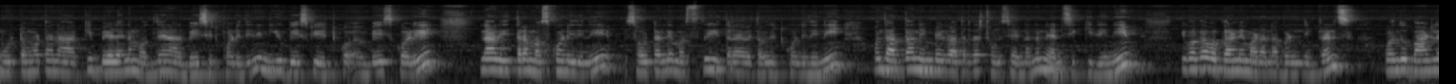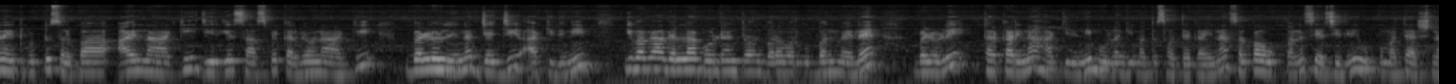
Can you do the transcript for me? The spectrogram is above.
ಮೂರು ಟೊಮೊಟೊನ ಹಾಕಿ ಬೇಳೆನ ಮೊದಲೇ ನಾನು ಬೇಯಿಸಿಟ್ಕೊಂಡಿದ್ದೀನಿ. ನೀವು ಬೇಯಿಸಿ ಇಟ್ಕೊ ಬೇಯಿಸ್ಕೊಳ್ಳಿ. ನಾನು ಈ ಥರ ಮಸ್ಕೊಂಡಿದ್ದೀನಿ. ಸೌಟಲ್ಲೇ ಮಸ್ತು ಈ ಥರ ತೆಗೆದಿಟ್ಕೊಂಡಿದ್ದೀನಿ. ಒಂದು ಅರ್ಧ ನಿಂಬೆ ಗಾತ್ರದಷ್ಟು ಹುಣಸೆ ಹಣ್ಣನ್ನು ನೆನೆಸಿಕ್ಕಿದ್ದೀನಿ. ಇವಾಗ ಒಗ್ಗರಣೆ ಮಾಡೋಣ ಬನ್ನಿ ಫ್ರೆಂಡ್ಸ್ ಒಂದು ಬಾಣಲೆನ ಇಟ್ಬಿಟ್ಟು ಸ್ವಲ್ಪ ಆಯಿಲ್ನ ಹಾಕಿ, ಜೀರಿಗೆ, ಸಾಸಿವೆ, ಕರಿಬೇವನ್ನ ಹಾಕಿ, ಬೆಳ್ಳುಳ್ಳಿನ ಜಜ್ಜಿ ಹಾಕಿದ್ದೀನಿ. ಇವಾಗ ಅದೆಲ್ಲ ಗೋಲ್ಡನ್ ಬ್ರೌನ್ ಬರೋವರೆಗೂ ಬಂದಮೇಲೆ ಬೆಳ್ಳುಳ್ಳಿ, ತರಕಾರಿನ ಹಾಕಿದ್ದೀನಿ, ಮೂಲಂಗಿ ಮತ್ತು ಸೌತೆಕಾಯಿನ. ಸ್ವಲ್ಪ ಉಪ್ಪನ್ನು ಸೇರಿಸಿದ್ದೀನಿ, ಉಪ್ಪು ಮತ್ತು ಅರಿಶಿನ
